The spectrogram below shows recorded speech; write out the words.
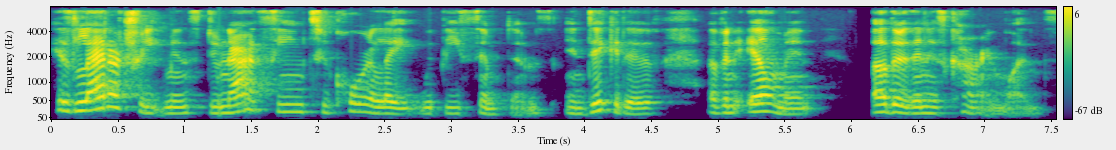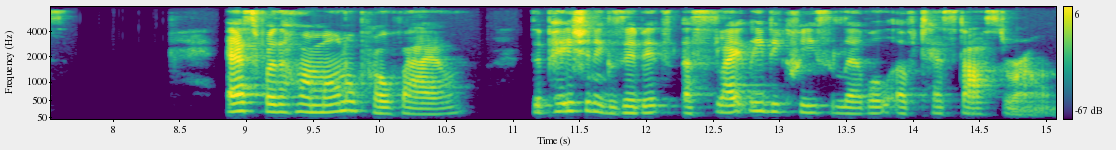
His latter treatments do not seem to correlate with these symptoms, indicative of an ailment other than his current ones. As for the hormonal profile, the patient exhibits a slightly decreased level of testosterone.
